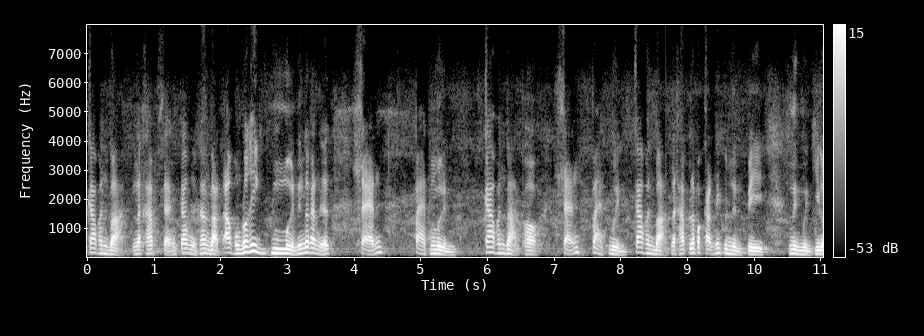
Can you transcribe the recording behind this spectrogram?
เก้าพันบาทนะครับแสนเก้าหมื่นเก้าพันบาทเอาผมลดให้หมื่นนึงแล้วกันเหลือแสนแปดหมื่นเก้าพันบาทพอ แสนแปดหมื่นเก้าพันบาทนะครับรับประกันให้คุณหนึ่งปีหนึ่งหมื่นกิโล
